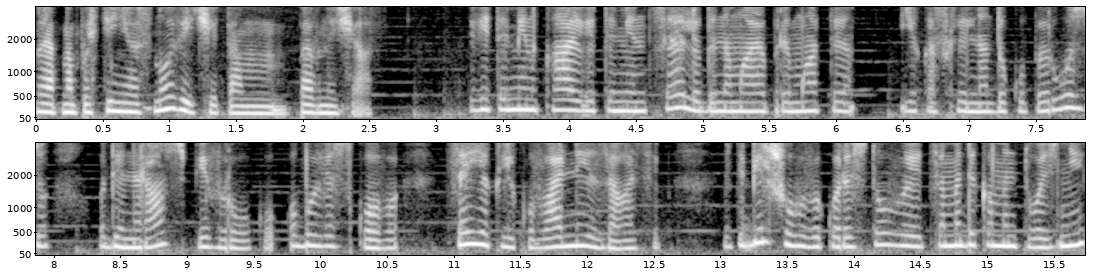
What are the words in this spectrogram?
ну як на постійній основі чи там певний час? Вітамін К і вітамін С людина має приймати, яка схильна до куперозу, один раз в півроку. Обов'язково. Це як лікувальний засіб. Здебільшого використовуються медикаментозні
